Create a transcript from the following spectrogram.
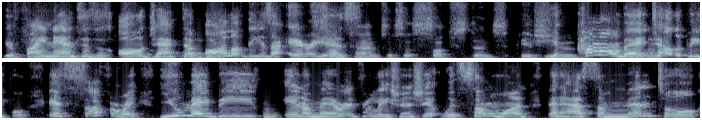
your finances is all jacked up. Mhm. All of these are areas. Sometimes it's a substance Yeah, issue. come on, babe. Mhm. Tell the people it's suffering. You may be in a marriage relationship with someone that has some mental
